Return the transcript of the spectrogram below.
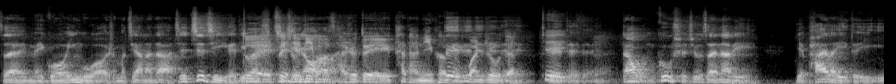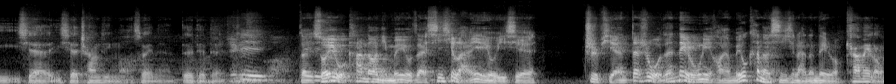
在美国、英国、什么加拿大这这几个地方对是最这些地方才是对泰坦尼克很关注的。对对对对对。然后我们故事就在那里也拍了一堆一一些一些场景嘛，所以呢，对对对。对对，所以我看到你们有在新西兰也有一些制片，但是我在内容里好像没有看到新西兰的内容。卡梅隆，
